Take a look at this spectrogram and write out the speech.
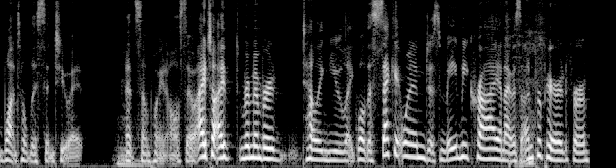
want to listen to it mm. at some point also. I, t- I remember telling you, like, well, the second one just made me cry, and I was unprepared for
